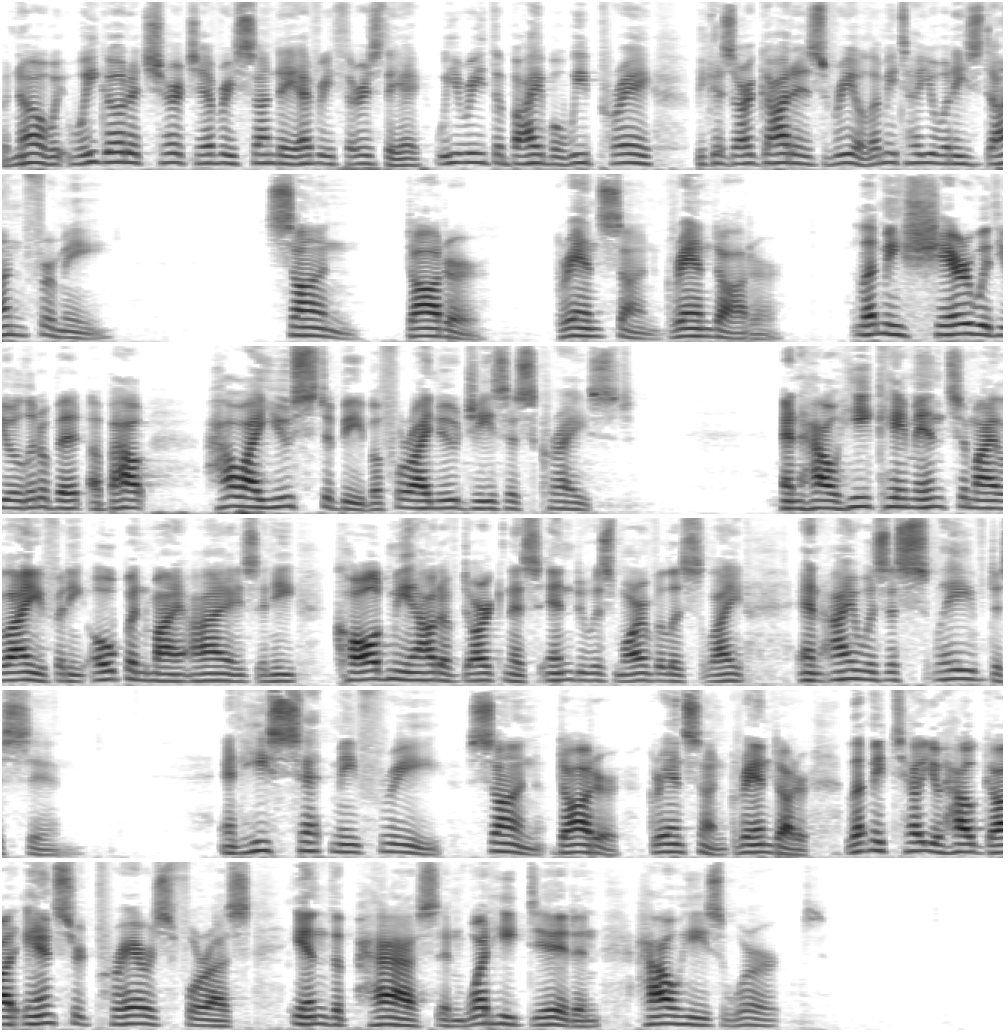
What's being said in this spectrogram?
But no, we, we go to church every Sunday, every Thursday. We read the Bible, we pray because our God is real. Let me tell you what He's done for me. Son, daughter, grandson, granddaughter. Let me share with you a little bit about how I used to be before I knew Jesus Christ and how he came into my life and he opened my eyes and he called me out of darkness into his marvelous light and I was a slave to sin. And he set me free, son, daughter, grandson, granddaughter. Let me tell you how God answered prayers for us in the past and what he did and how he's worked.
